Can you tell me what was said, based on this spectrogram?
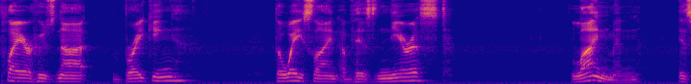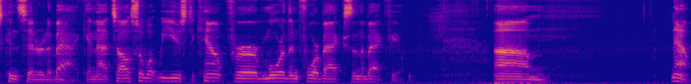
player who's not breaking the waistline of his nearest lineman is considered a back. And that's also what we use to count for more than four backs in the backfield. Um, now,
